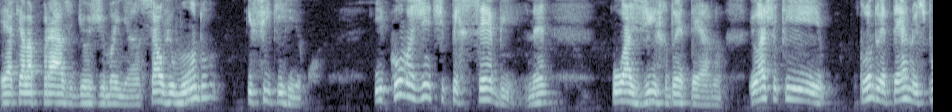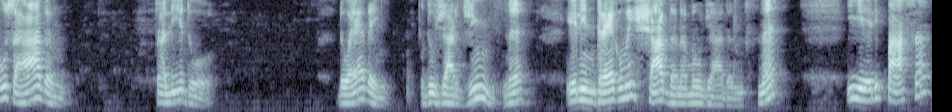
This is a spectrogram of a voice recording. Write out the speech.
É aquela frase de hoje de manhã: salve o mundo e fique rico. E como a gente percebe, né? o agir do Eterno. Eu acho que quando o Eterno expulsa Adam ali do, do Éden, do jardim, né? Ele entrega uma enxada na mão de Adam, né? E ele passa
